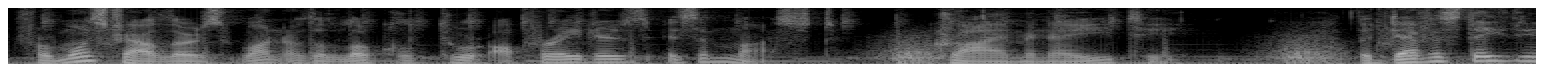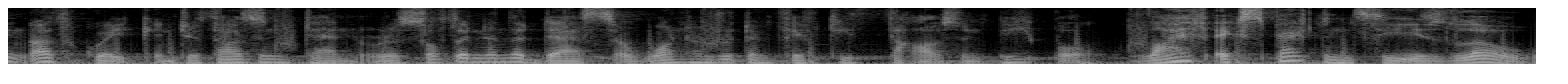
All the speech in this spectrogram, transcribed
For most travelers, one of the local tour operators is a must. Crime in Haiti the devastating earthquake in 2010 resulted in the deaths of 150,000 people. Life expectancy is low.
